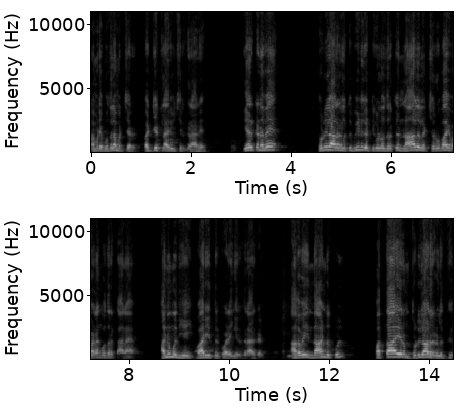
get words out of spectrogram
நம்முடைய முதலமைச்சர் பட்ஜெட்டில் அறிவிச்சிருக்கிறாரு. ஏற்கனவே தொழிலாளர்களுக்கு வீடு கட்டிக் கொள்வதற்கு நாலு லட்சம் ரூபாய் வழங்குவதற்கான அனுமதியை வாரியத்திற்கு வழங்கியிருக்கிறார்கள். ஆகவே இந்த ஆண்டுக்குள் பத்தாயிரம் தொழிலாளர்களுக்கு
